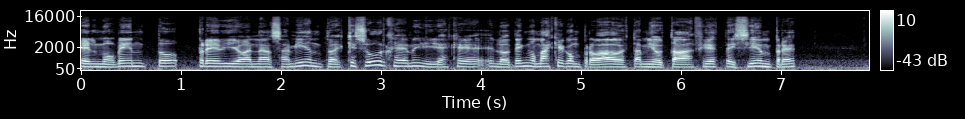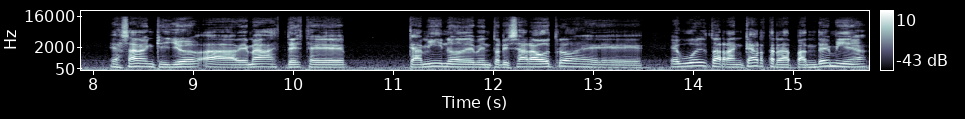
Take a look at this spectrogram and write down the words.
el momento previo al lanzamiento. Es que surgen y es que lo tengo más que comprobado. Esta mi octava fiesta y siempre. Ya saben que yo, además de este camino de mentorizar a otros, eh, he vuelto a arrancar tras la pandemia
